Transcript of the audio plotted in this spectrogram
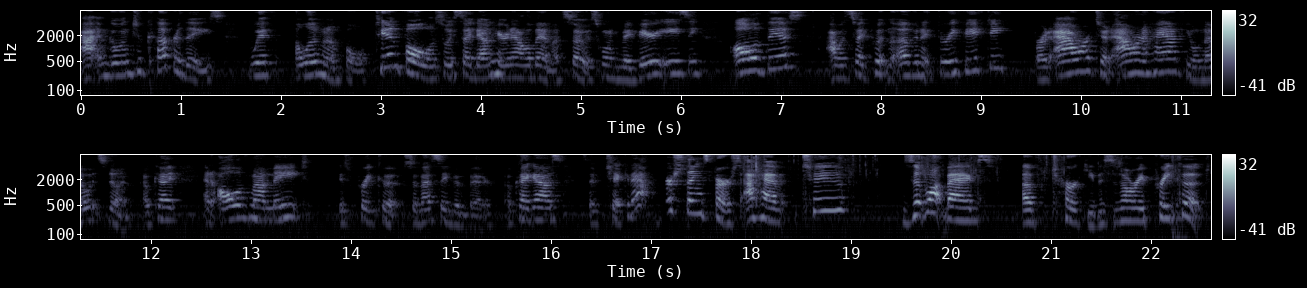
I am going to cover these with aluminum foil. Tin foil, as we say down here in Alabama. So it's going to be very easy. All of this, I would say put in the oven at 350 for an hour to an hour and a half, you'll know it's done, okay? And all of my meat is pre-cooked, so that's even better. Okay, guys? So check it out. First things first, I have two Ziploc bags of turkey. This is already pre-cooked.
